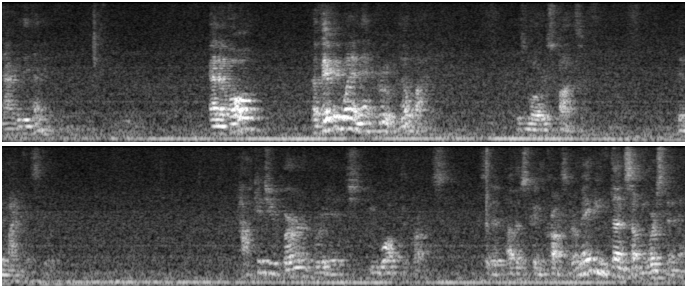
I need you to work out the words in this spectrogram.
Not really done it. And of all, of everyone in that group, nobody was more responsive than Michael Steele. How could you burn a bridge you walked across so that others couldn't cross it? Or maybe you've done something worse than that.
